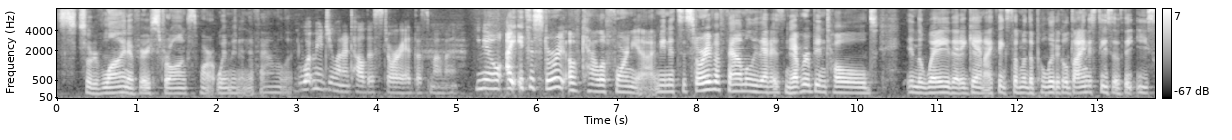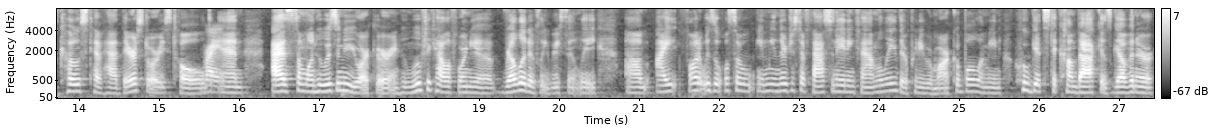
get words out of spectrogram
sort of line of very strong, smart women in the family. What made you want to tell this story at this moment? You know, I, it's a story of California. I mean, it's a story of a family that has never been told in the way that, again, I think some of the political dynasties of the East Coast have had their stories told. Right. And as someone who is a New Yorker and who moved to California relatively recently, um, I thought it was also, I mean, they're just a fascinating family. They're pretty remarkable. I mean, who gets to come back as governor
